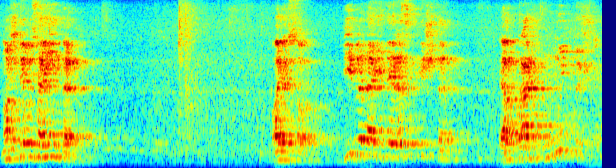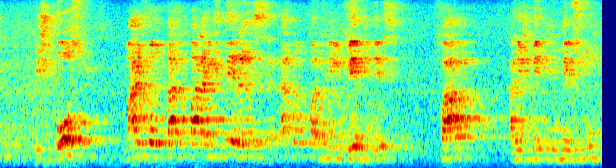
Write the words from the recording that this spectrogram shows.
nós temos ainda, olha só, Bíblia da liderança cristã. Ela traz muitos esboços mais voltado para a liderança. Cada um quadrinho verde desse fala a respeito um resumo,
